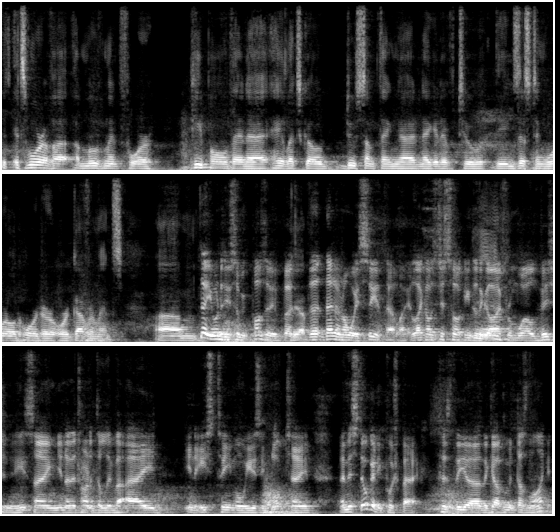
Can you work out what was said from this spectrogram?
it, it's more of a, a, movement for people than a, hey let's go do something uh, negative to the existing world order or governments. Um, no, you want to do something positive, but yeah. they, they, don't always see it that way. Like I was just talking to the yeah. guy from World Vision, and he's saying, you know, they're trying to deliver aid in East Timor using blockchain, and they're still getting pushback because the uh, the government doesn't like it.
